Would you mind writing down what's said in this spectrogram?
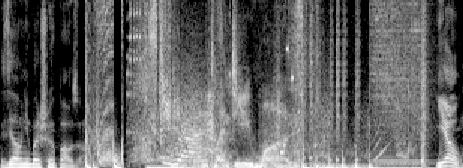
Сделаем небольшую паузу. Studio 21. Йоу!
